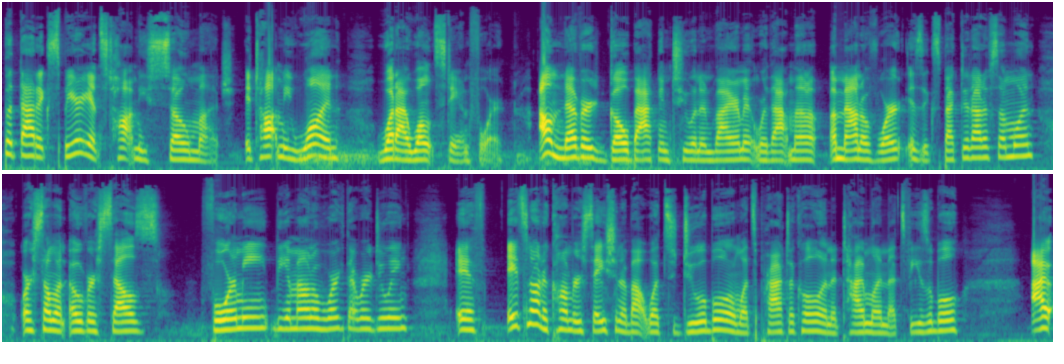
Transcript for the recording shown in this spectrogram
But that experience taught me so much. It taught me one, what I won't stand for. I'll never go back into an environment where that amount of work is expected out of someone or someone oversells for me the amount of work that we're doing. If it's not a conversation about what's doable and what's practical and a timeline that's feasible, I,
